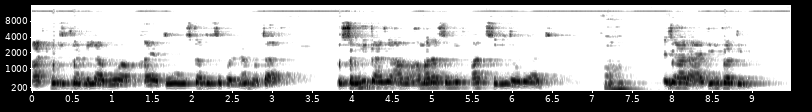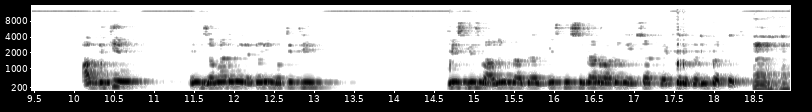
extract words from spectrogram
फास्ट फ़ूड जितना मिला वो आप खाए तो उसका जैसे परिणाम होता है। तो संगीत आज हमारा संगीत फास्ट संगीत हो गया आज। हम्म। जा रहा है दिन पर दिन। आप देखिए एक जमाने में रिकॉर्डिंग होती थी। बीस बीस वायलिन वादक बीस बीस सितार वादक एक साथ बैठ के रिकॉर्डिंग करते थे। हम्म, हम्म।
